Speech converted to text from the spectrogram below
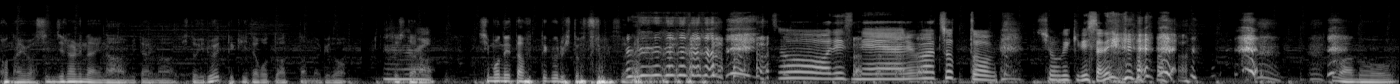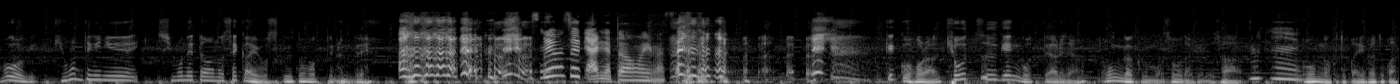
行いは信じられないな、みたいな人いるって聞いたことあったんだけど、そしたらはい、下ネタ振ってくる人って言ってましたね。そうですねあれはちょっと衝撃でしたね。でもあの、僕、基本的に下ネタはあの世界を救うと思ってるんで、それはそれでありだとは思います。結構ほら、共通言語ってあるじゃん。音楽もそうだけどさ、はい音楽とか映画とか、や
